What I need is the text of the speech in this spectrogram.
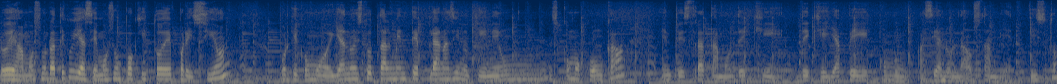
lo dejamos un ratico y hacemos un poquito de presión porque como ella no es totalmente plana sino tiene un es como cóncava entonces tratamos de que, de que ella pegue como hacia los lados también, ¿listo?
